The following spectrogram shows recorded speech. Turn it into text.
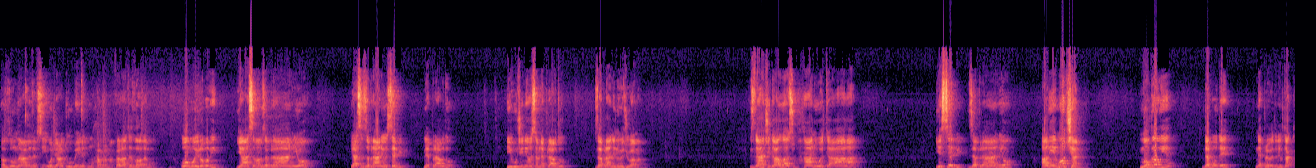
al-zulma ala nafsi wa ja'altuhu bainakum muharrama fala tadhalamu. O moji robovi, ja sam vam zabranio ja sam zabranio sebi nepravdu i učinio sam nepravdu zabranjenu među vama. Znači da Allah subhanahu wa ta'ala je sebi zabranio, ali je moćan. Mogao je da bude nepravedan, ili tako?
